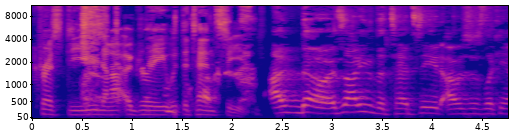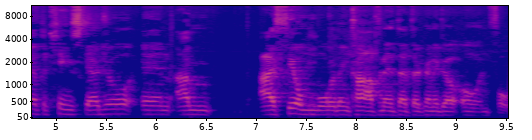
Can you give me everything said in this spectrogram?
Chris, do you not agree with the 10 seed? I no, it's not even the 10 seed. I was just looking at the Kings schedule and I'm I feel more than confident that they're going to go 0 and 4.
